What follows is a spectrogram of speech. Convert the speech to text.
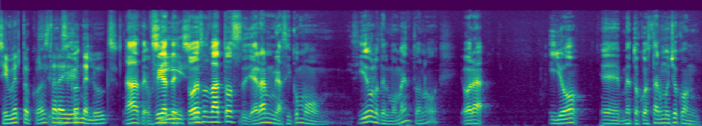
Sí, me tocó estar ahí con deluxe. Nada, fíjate, todos esos vatos eran así como mis ídolos del momento, ¿no? Ahora, y yo eh, me tocó estar mucho con,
